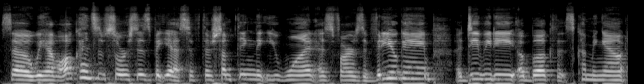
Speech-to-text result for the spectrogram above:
So we have all kinds of sources. But yes, if there's something that you want, as far as a video game, a DVD, a book that's coming out,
